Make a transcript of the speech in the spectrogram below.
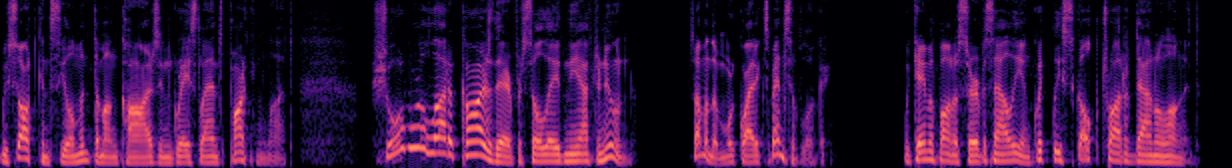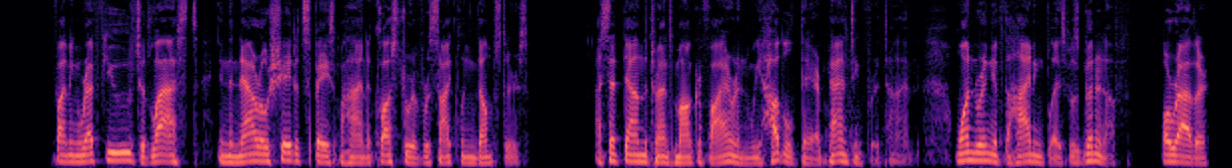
We sought concealment among cars in Graceland's parking lot. Sure were a lot of cars there for so late in the afternoon. Some of them were quite expensive looking. We came upon a service alley and quickly skulk trotted down along it, finding refuge at last in the narrow shaded space behind a cluster of recycling dumpsters. I set down the transmogrifier and we huddled there, panting for a time, wondering if the hiding place was good enough. Or rather,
